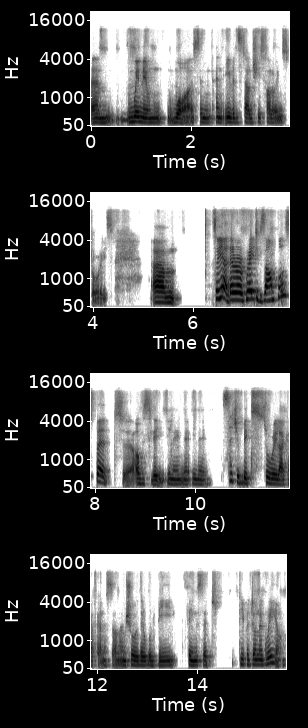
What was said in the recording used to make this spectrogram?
um, women was, and, and even still, she's following stories. Um, so yeah, there are great examples, but uh, obviously, you know, in, a, in a, such a big story like Afghanistan, I'm sure there would be things that people don't agree on.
